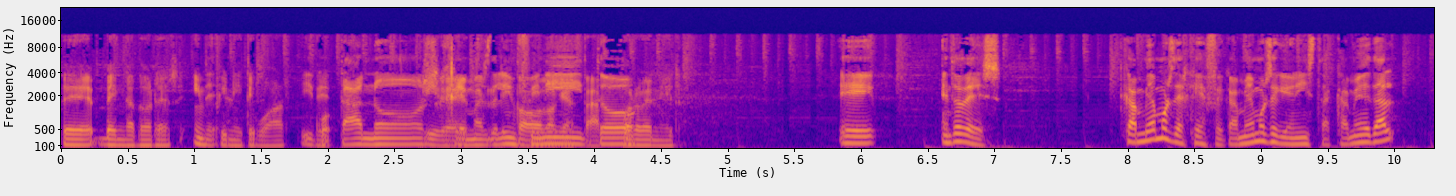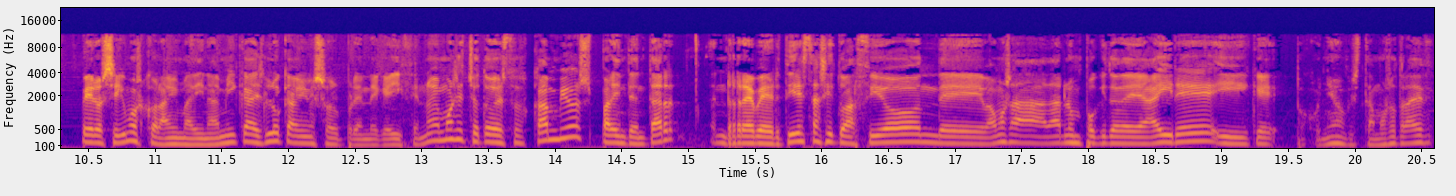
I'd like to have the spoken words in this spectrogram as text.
de Vengadores Infinity War. Y de Thanos, Y de gemas del infinito. por venir. Eh, entonces, cambiamos de jefe, cambiamos de guionista, cambiamos de tal, pero seguimos con la misma dinámica. Es lo que a mí me sorprende, que dicen, no, hemos hecho todos estos cambios para intentar revertir esta situación de vamos a darle un poquito de aire y que, pues coño, estamos otra vez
